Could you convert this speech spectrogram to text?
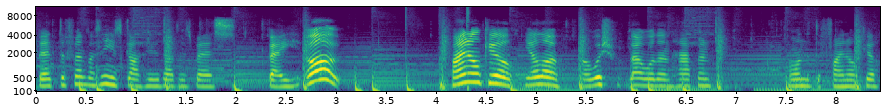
bed defense. I think he's got he's got his best bay. Oh! Final kill, yellow. I wish that wouldn't happen. I wanted the final kill.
